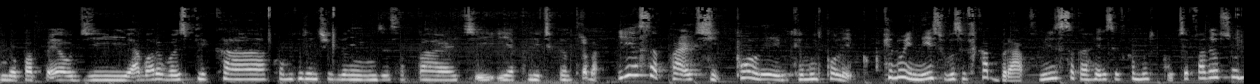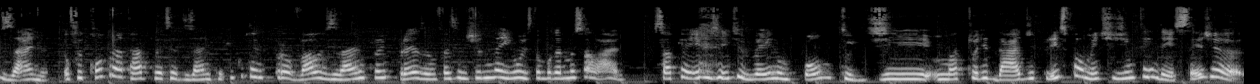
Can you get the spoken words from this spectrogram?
meu papel de agora eu vou explicar como que a gente vende essa parte e a política do trabalho. E essa parte polêmica, é muito polêmica. Porque no início você fica bravo, no início da carreira você fica muito puto. Você fala, eu sou designer, eu fui contratado para ser designer, por que, que eu tenho que provar o design para a empresa? Não faz sentido nenhum, eles estão pagando meu salário. Só que aí a gente vem num ponto de maturidade, principalmente de entender, seja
